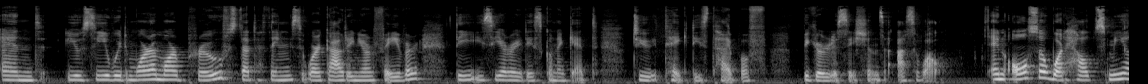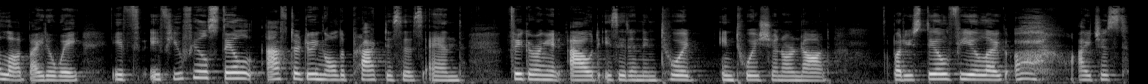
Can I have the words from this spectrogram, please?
and you see with more and more proofs that things work out in your favor the easier it is going to get to take these type of bigger decisions as well and also what helps me a lot by the way if if you feel still after doing all the practices and figuring it out is it an intuit intuition or not. But you still feel like oh i just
